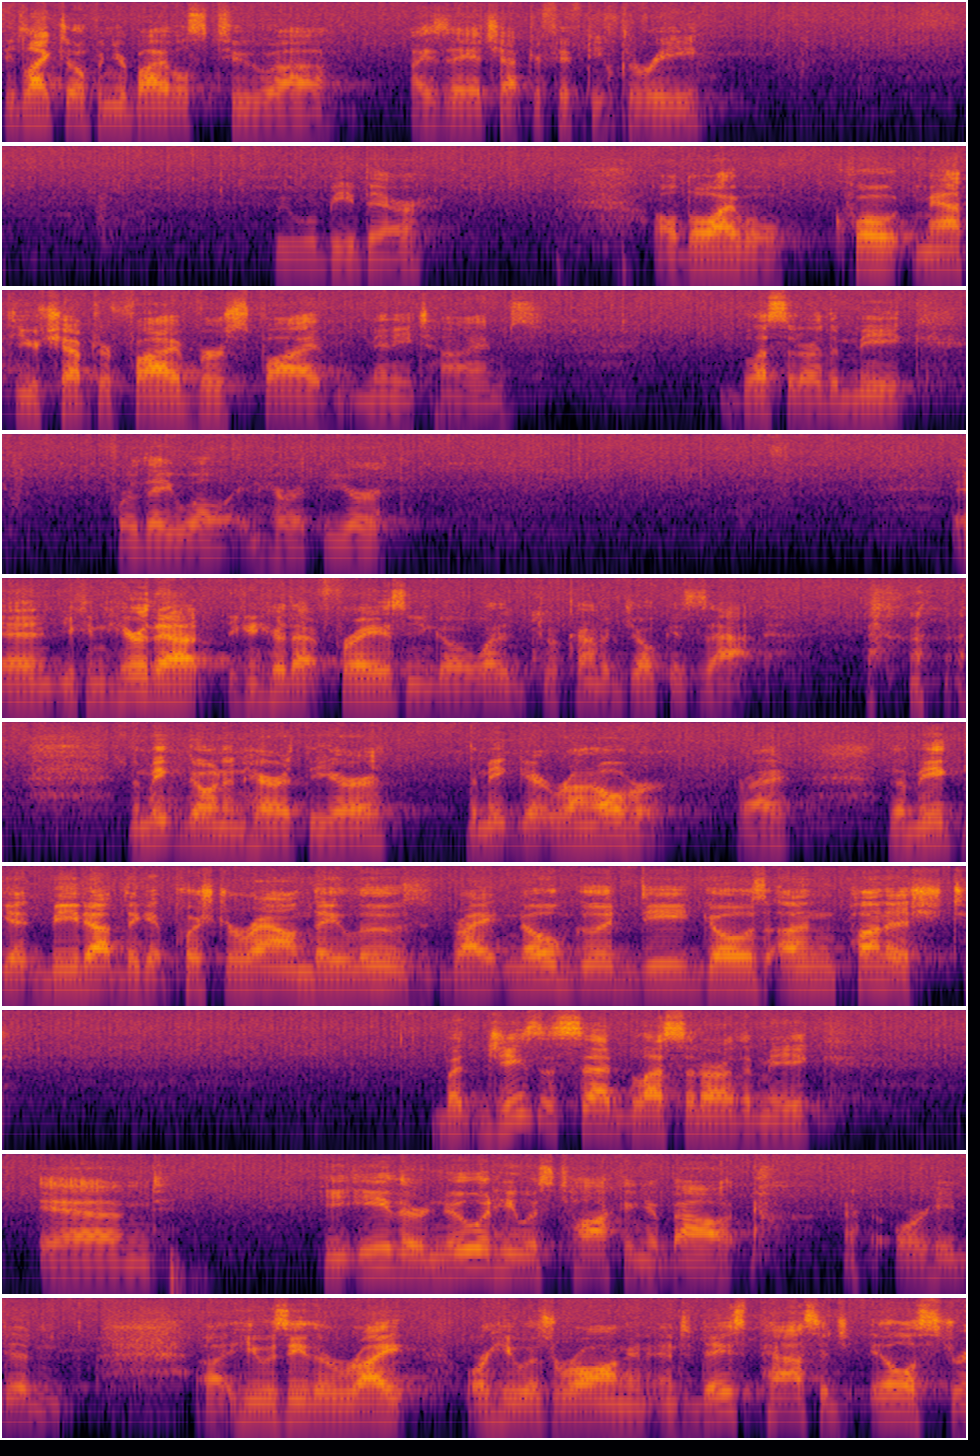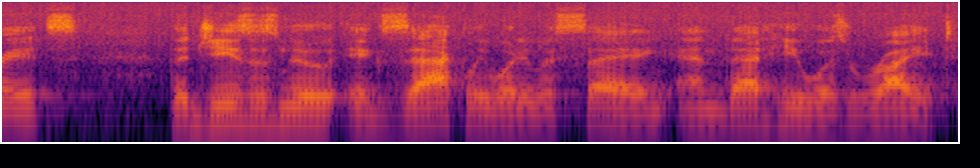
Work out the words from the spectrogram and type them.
If you'd like to open your Bibles to uh, Isaiah chapter 53, we will be there. Although I will quote Matthew chapter 5, verse 5 many times Blessed are the meek, for they will inherit the earth. And you can hear that, you can hear that phrase, and you go, what, a, what kind of a joke is that? the meek don't inherit the earth, the meek get run over, right? The meek get beat up, they get pushed around, they lose, right? No good deed goes unpunished. But Jesus said, Blessed are the meek, and he either knew what he was talking about or he didn't. Uh, he was either right or he was wrong. And, and today's passage illustrates that Jesus knew exactly what he was saying and that he was right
